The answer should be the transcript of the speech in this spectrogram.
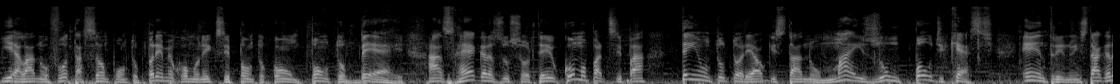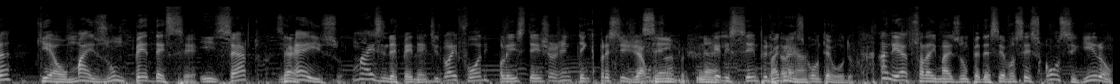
e é lá no votação.premiocomunique-se.com.br. As regras do sorteio, como participar, tem um tutorial que está no Mais Um Podcast. Entre no Instagram, que é o Mais Um PDC. Certo? Certo. É isso. Mas independente do iPhone, Playstation, a gente tem que prestigiar o Sempre, né? porque ele sempre Vai traz ganhar. conteúdo. Aliás, falar em mais um PDC, vocês conseguiram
